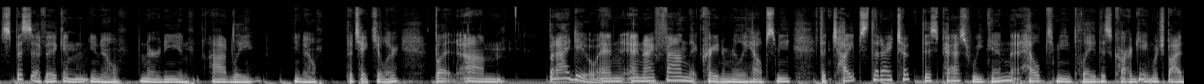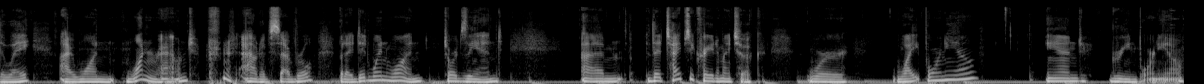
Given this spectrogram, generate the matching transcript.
specific and, you know, nerdy and oddly, you know, particular, but um, but I do, and and I found that Kratom really helps me. The types that I took this past weekend that helped me play this card game, which by the way, I won one round out of several, but I did win one towards the end. Um, the types of Kratom I took were white Borneo and green Borneo.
